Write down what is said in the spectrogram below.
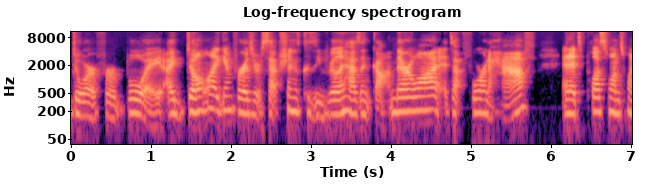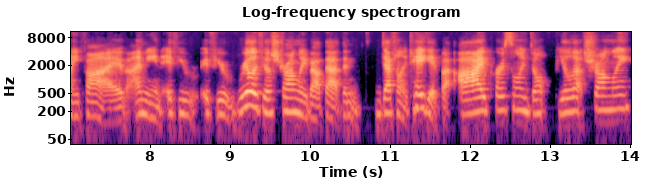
door for Boyd. I don't like him for his receptions because he really hasn't gotten there a lot. It's at four and a half and it's plus 125. I mean, if you if you really feel strongly about that, then definitely take it. But I personally don't feel that strongly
